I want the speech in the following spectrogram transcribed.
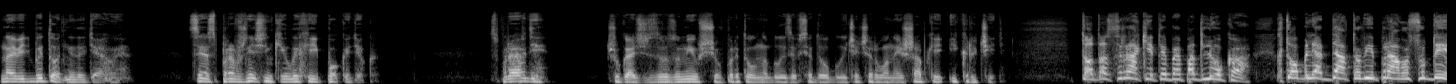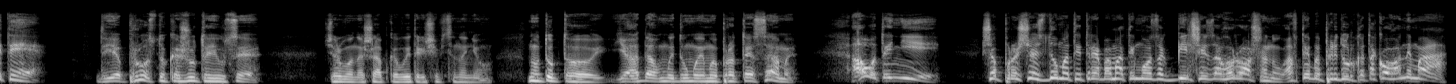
Навіть би тот не дотягує. Це справжнісінький лихий покидьок. Справді, Шукач зрозумів, що впритул наблизився до обличчя червоної шапки і кричить. То до сраки тебе, падлюко! Хто, блядь, дав тобі право судити? Да я просто кажу та й усе. Червона шапка витріщився на нього. Ну, тобто, я гадав, ми думаємо про те саме. А от і ні. Щоб про щось думати, треба мати мозок більший за горошину, а в тебе, придурко, такого нема.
